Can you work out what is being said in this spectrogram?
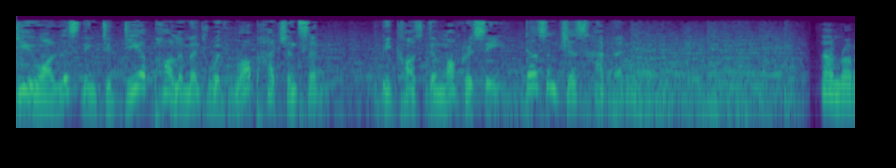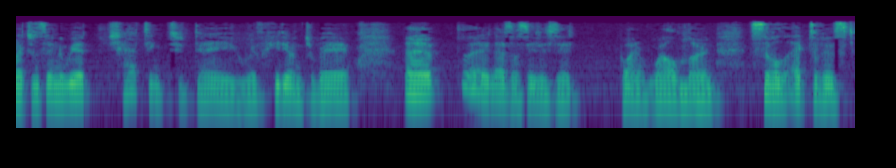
You are listening to Dear Parliament with Rob Hutchinson because democracy doesn't just happen. I'm Rob Hutchinson. We're chatting today with Gideon Joubert. Uh, and as I said, he's a, quite a well-known civil activist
